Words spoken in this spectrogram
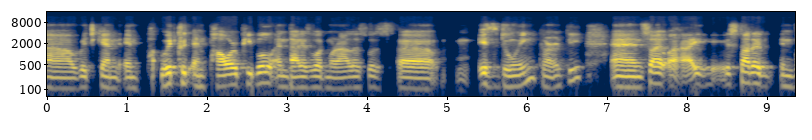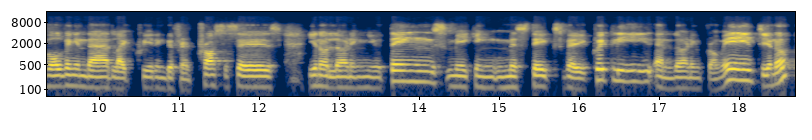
uh, which can emp- which could empower people and that is what Moralis was uh, is doing currently. And so I, I started involving in that like creating different processes you know learning new things making mistakes very quickly and learning from it you know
